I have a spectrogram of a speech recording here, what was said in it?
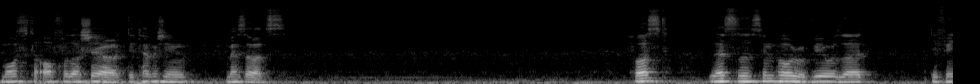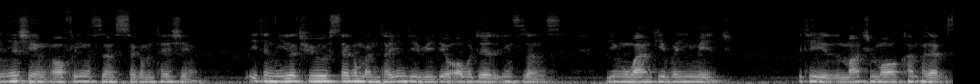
most off-the-shell detection methods. First, let's simply review the definition of instance segmentation. It needs to segment individual object instances in one given image. It is much more complex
